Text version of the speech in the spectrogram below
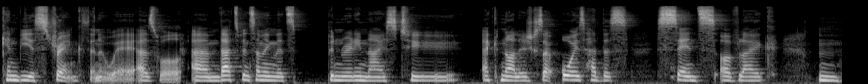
can be a strength in a way as well. Um, that's been something that's been really nice to acknowledge because I always had this sense of like mm,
